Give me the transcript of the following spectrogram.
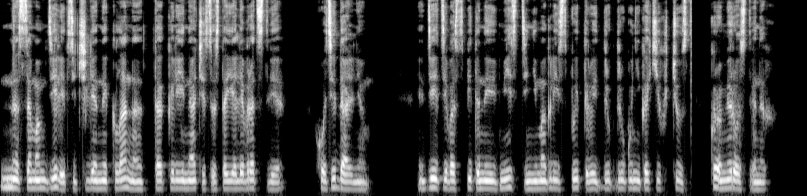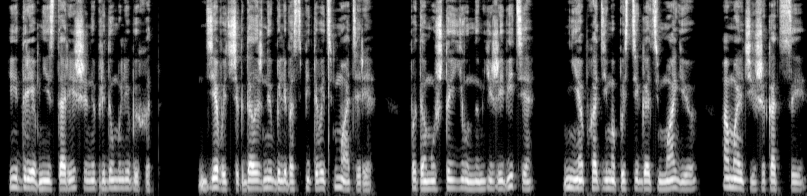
На самом деле все члены клана так или иначе состояли в родстве, хоть и дальнем. Дети, воспитанные вместе, не могли испытывать друг другу никаких чувств, кроме родственных и древние старейшины придумали выход. Девочек должны были воспитывать матери, потому что юным ежевите необходимо постигать магию, а мальчишек – отцы.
